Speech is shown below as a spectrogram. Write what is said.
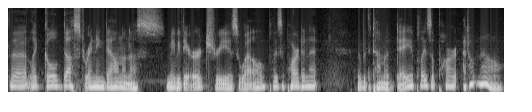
the, like, gold dust raining down on us? Maybe the Erd Tree as well plays a part in it? Maybe the time of day plays a part? I don't know.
